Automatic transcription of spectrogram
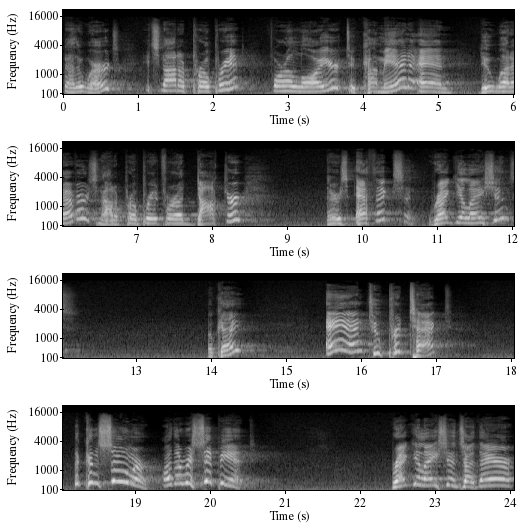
in other words, it's not appropriate for a lawyer to come in and do whatever. It's not appropriate for a doctor. There's ethics and regulations. Okay? And to protect the consumer or the recipient. Regulations are there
